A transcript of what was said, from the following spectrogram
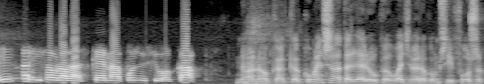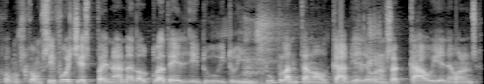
allò que li sobre l'esquena, posi-s'ho al cap. No, no, que, que comencen a tallar-ho, que ho vaig veure com si fos, com, com si fos gespa enana del clatell i tu, i tu, tu planten al cap i llavors et cau i llavors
